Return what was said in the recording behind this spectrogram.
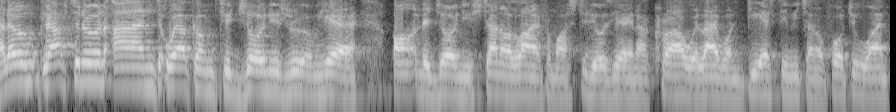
Hello, good afternoon, and welcome to Joy Newsroom here on the Joy News channel, live from our studios here in Accra. We're live on DSTV channel 421,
